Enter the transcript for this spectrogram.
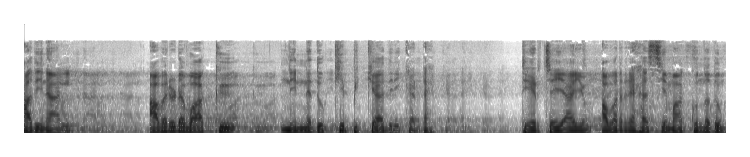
അതിനാൽ അവരുടെ വാക്ക് നിന്നെ ദുഃഖിപ്പിക്കാതിരിക്കട്ടെ. തീർച്ചയായും അവർ രഹസ്യമാക്കുന്നതും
